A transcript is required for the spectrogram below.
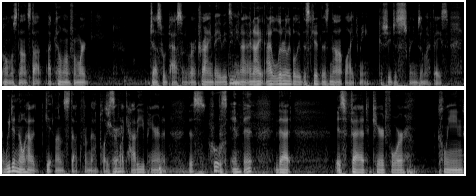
almost nonstop. I'd come home from work. Jess would pass over a crying baby to me, and, I, and I, I literally believe this kid does not like me because she just screams in my face. And we didn't know how to get unstuck from that place Sure. of like, how do you parent a, this Whew. this infant that is fed, cared for, clean,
